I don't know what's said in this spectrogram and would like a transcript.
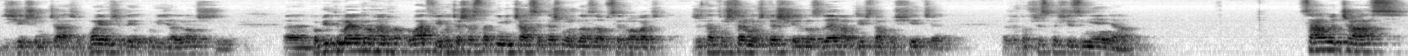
w dzisiejszym czasie, boją się tej odpowiedzialności. E, kobiety mają trochę łatwiej, chociaż ostatnimi czasy też można zaobserwować, że ta tożsamość też się rozlewa gdzieś tam po świecie, że to wszystko się zmienia. Cały czas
